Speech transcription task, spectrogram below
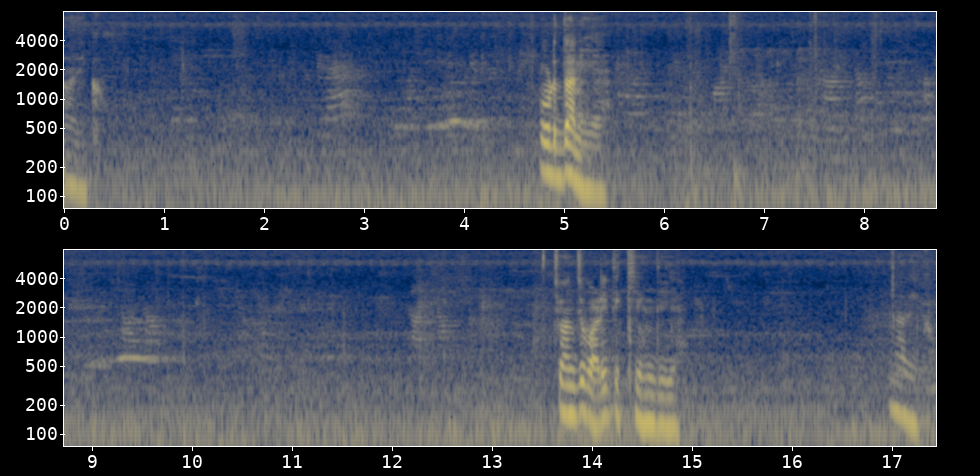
ਆ ਦੇਖੋ। ਉੜਦਾ ਨਹੀਂ ਹੈ। ਚੁੰਝ ਵਾਲੀ ਤਿੱਖੀ ਹੁੰਦੀ ਹੈ। ਆ ਦੇਖੋ।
